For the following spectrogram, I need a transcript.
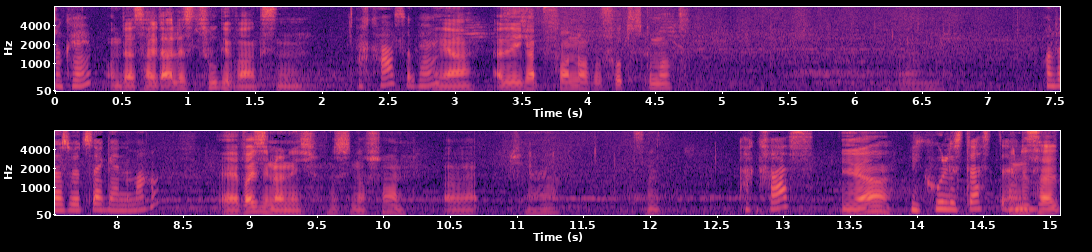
Okay. und da ist halt alles zugewachsen. Ach krass, okay. Ja, also ich habe vorhin noch Fotos gemacht. Und was würdest du da gerne machen? Äh, weiß ich noch nicht, muss ich noch schauen. Aber, her. Ach krass. Ja, Wie cool ist das und denn? das ist halt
